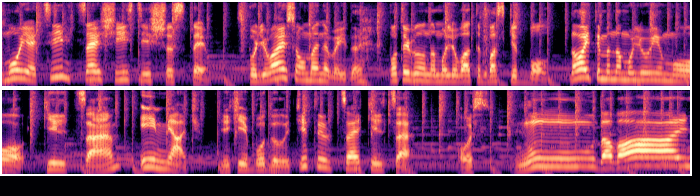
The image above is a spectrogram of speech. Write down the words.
Моя ціль це 6 із 6. Сподіваюся, у мене вийде. Потрібно намалювати баскетбол. Давайте ми намалюємо кільце і м'яч, який буде летіти в це кільце. Ось. Ну, давай.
